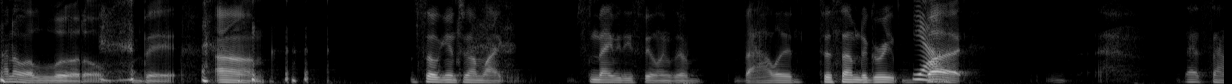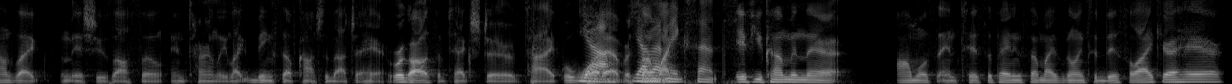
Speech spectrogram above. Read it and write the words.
I know a little bit. Um, so again, too, I'm like, maybe these feelings are valid to some degree, Yeah. but that sounds like some issues also internally, like being self conscious about your hair, regardless of texture, type, or yeah, whatever. yeah, so that like, makes sense. if you come in there almost anticipating somebody's going to dislike your hair,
